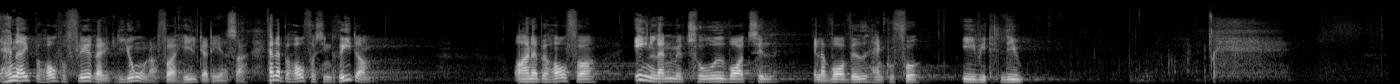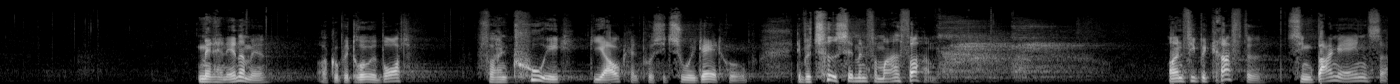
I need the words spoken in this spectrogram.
han har ikke behov for flere religioner for at helgardere sig. Han har behov for sin rigdom, og han har behov for en eller anden metode, hvortil eller hvorved han kunne få evigt liv. Men han ender med at gå bedrøvet bort, for han kunne ikke give afkald på sit surrogathåb. Det betød simpelthen for meget for ham. Og han fik bekræftet sine bange anelser,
